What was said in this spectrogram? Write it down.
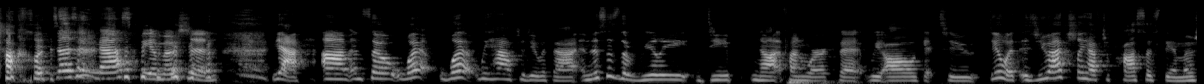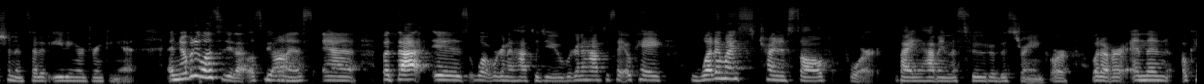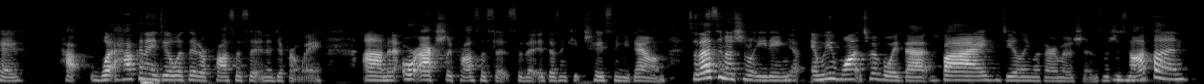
chocolate. it doesn't mask the emotion. yeah. Um, and so what what we have to do with that, and this is the really deep, not fun work that we all get to deal with, is you actually have to process the emotion instead of eating or drinking it. And nobody wants to do that, let's be No. honest. And but that is what we're gonna have to do. We're gonna have to say, okay, what am I trying to solve for by having this food or this drink or whatever? And then okay, how what how can I deal with it or process it in a different way? um, and, or actually process it so that it doesn't keep chasing me down. So that's emotional eating, Yep. and we want to avoid that by dealing with our emotions, which is Mhm. not fun,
